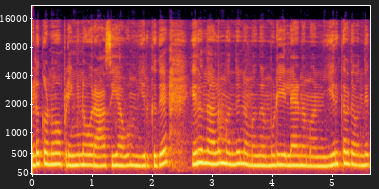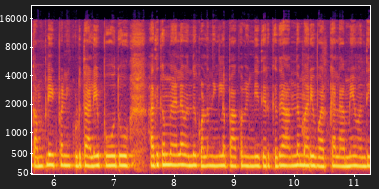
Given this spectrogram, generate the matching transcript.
எடுக்கணும் அப்படிங்கிற ஒரு ஆசையாகவும் இருக்குது. இருந்தாலும் வந்து நம்ம முடியல நம்ம இருக்கிறத வந்து கம்ப்ளீட் பண்ணி கொடுத்தாலே போதும். அதுக்கு மேலே வந்து குழந்தைங்கள பார்க்க வேண்டியது இருக்குது. அந்த மாதிரி ஒர்க் எல்லாமே வந்து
